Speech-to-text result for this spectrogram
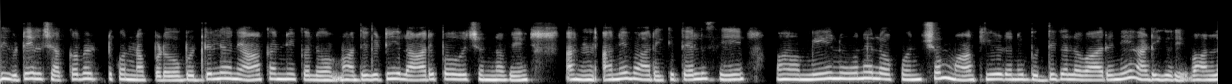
దివిటీలు చక్కబెట్టుకున్నప్పుడు బుద్ధి లేని ఆ కన్యకలు మా దివిటీలు ఆరిపోవచ్చున్నవి అని వారికి తెలిసి మీ నూనెలో కొంచెం మా కీడని బుద్ధి గల వారిని అడిగిరి. వాళ్ళ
